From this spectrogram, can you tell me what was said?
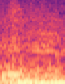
you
